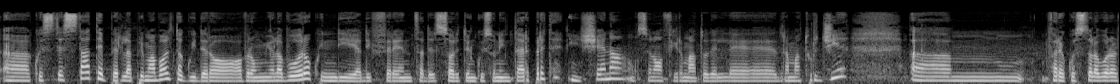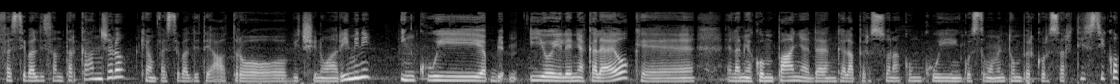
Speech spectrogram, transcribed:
eh, quest'estate per la prima volta guiderò, avrò un mio lavoro, quindi a differenza del solito in cui sono interprete in scena, o se no ho firmato delle drammaturgie, um, farò questo lavoro al Festival di Sant'Arcangelo, che è un festival di teatro vicino a Rimini, in cui io e Elenia Caleo, che è la mia compagna ed è anche la persona con cui in questo momento ho un percorso artistico,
